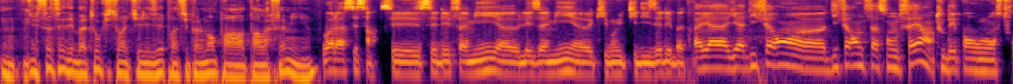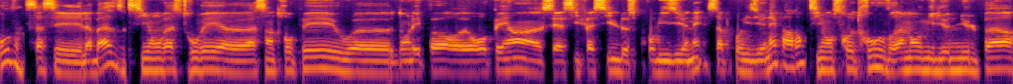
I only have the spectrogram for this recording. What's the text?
Mmh. Et ça, c'est des bateaux qui sont utilisés principalement par, par la famille. Hein. Voilà, c'est ça. C'est des familles, euh, les amis euh, qui vont utiliser les bateaux. Il y a, y a différents, euh, différentes façons de faire. Tout dépend où on se trouve. Ça, c'est la base. Si on va se trouver à Saint-Tropez ou dans les ports européens, c'est assez facile de s'approvisionner, pardon. Si on se retrouve vraiment au milieu de nulle part,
